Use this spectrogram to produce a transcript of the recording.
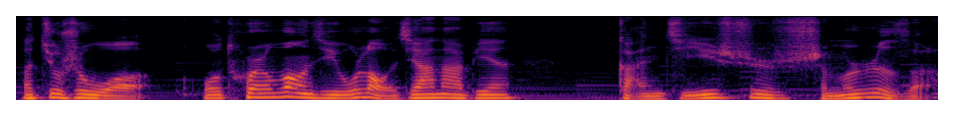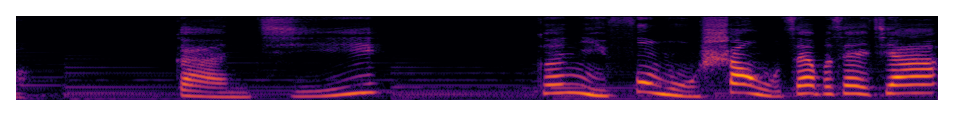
啊，就是我，我突然忘记我老家那边赶集是什么日子了。赶集，跟你父母上午在不在家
